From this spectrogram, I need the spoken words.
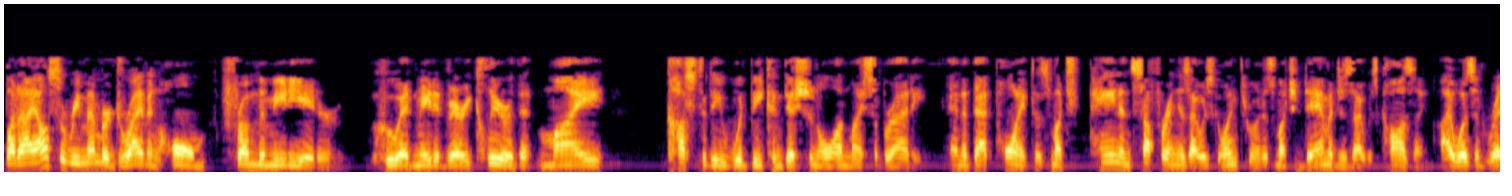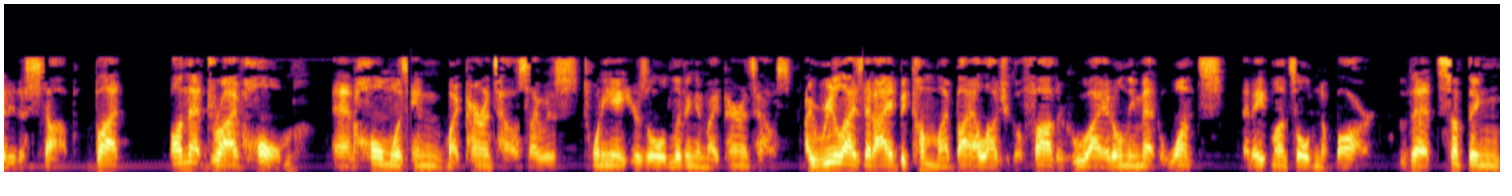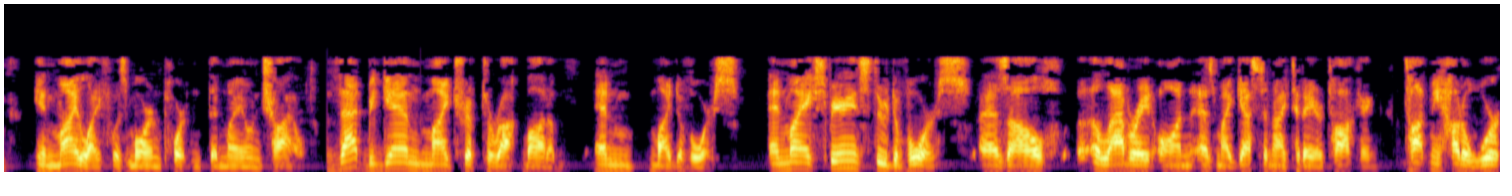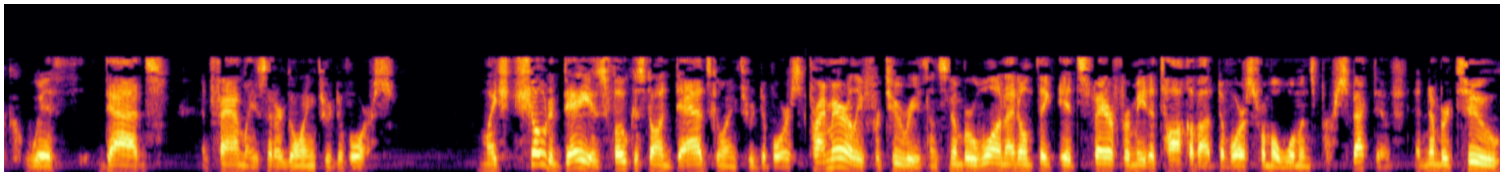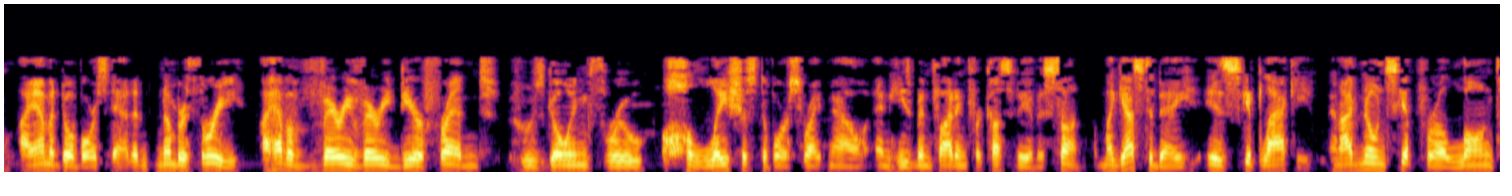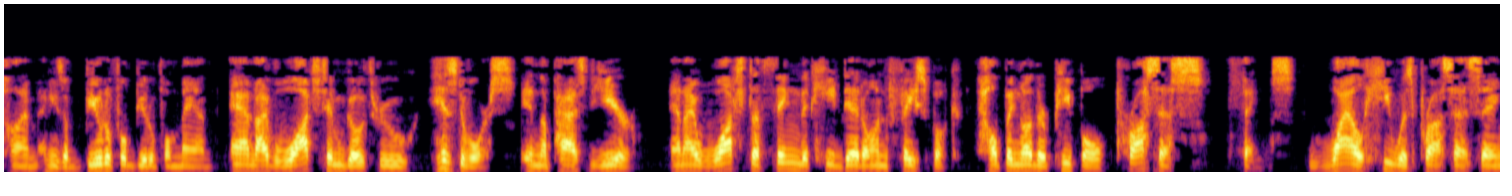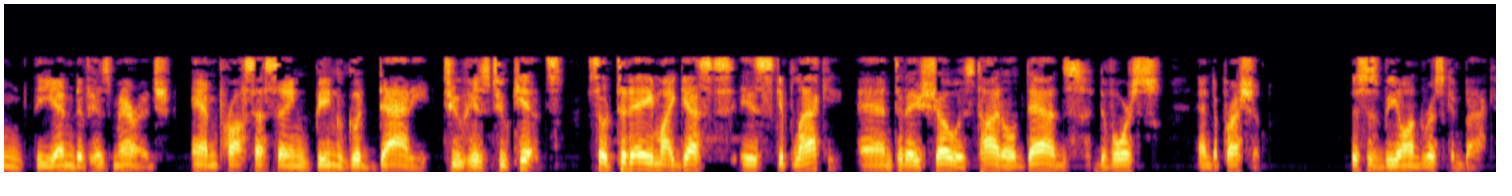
But I also remember driving home from the mediator who had made it very clear that my custody would be conditional on my sobriety. And at that point, as much pain and suffering as I was going through and as much damage as I was causing, I wasn't ready to stop. But on that drive home, and home was in my parents' house. I was 28 years old living in my parents' house. I realized that I had become my biological father, who I had only met once at eight months old in a bar, that something in my life was more important than my own child. That began my trip to rock bottom and my divorce. And my experience through divorce, as I'll elaborate on as my guest and I today are talking, taught me how to work with dads and families that are going through divorce. My show today is focused on dads going through divorce primarily for two reasons. Number one, I don't think it's fair for me to talk about divorce from a woman's perspective. And number two, I am a divorced dad. And number three, I have a very, very dear friend who's going through a hellacious divorce right now, and he's been fighting for custody of his son. My guest today is Skip Lackey, and I've known Skip for a long time, and he's a beautiful, beautiful man. And I've watched him go through his divorce in the past year. And I watched a thing that he did on Facebook, helping other people process things while he was processing the end of his marriage and processing being a good daddy to his two kids. So today my guest is Skip Lackey and today's show is titled Dad's Divorce and Depression. This is Beyond Risk and Back.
